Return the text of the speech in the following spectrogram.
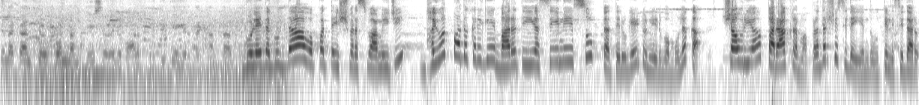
ತಿಲಕ ಅಂತ ತಿಳ್ಕೊಂಡು ನಮ್ಮ ದೇಶದೊಳಗೆ ಬಹಳ ಪ್ರಸಿದ್ಧಿಯಾಗಿರ್ತಕ್ಕಂಥದ್ದು. ಗುಳೇದಗುಡ್ಡ ಒಪ್ಪತ್ತೇಶ್ವರ ಸ್ವಾಮೀಜಿ ಭಯೋತ್ಪಾದಕರಿಗೆ ಭಾರತೀಯ ಸೇನೆ ಸೂಕ್ತ ತಿರುಗೇಟು ನೀಡುವ ಮೂಲಕ ಶೌರ್ಯ ಪರಾಕ್ರಮ ಪ್ರದರ್ಶಿಸಿದೆ ಎಂದು ತಿಳಿಸಿದರು.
